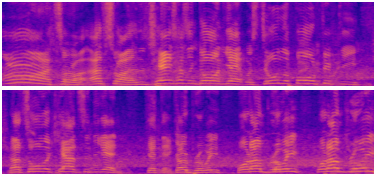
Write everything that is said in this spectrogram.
Oh, that's all right. That's right. The chance hasn't gone yet. We're still in the forward 50. That's all that counts in the end. Get there. Go, Brewy. Well done, Brewy. Well done, Brewy.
